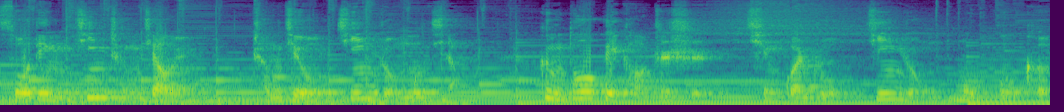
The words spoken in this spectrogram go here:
锁定金城教育，成就金融梦想。更多备考知识，请关注金融慕播课。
